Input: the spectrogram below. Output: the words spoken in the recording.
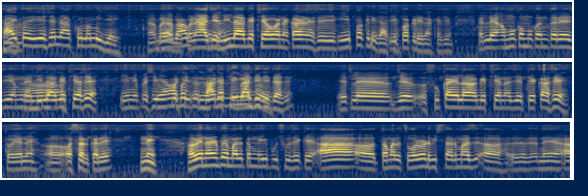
થાય તો એ છે ને આખું નમી જાય. હા બરાબર. પણ આ જે લીલા અગથિયા હોવાને કારણે છે એ પકડી રાખે. એ પકડી રાખે છે એટલે અમુક અમુક અંતરે જે અમને લીલા અગથિયા છે એની પછી ઉપરથી બાંધી દીધા છે. એટલે જે સુકાયેલા અગથિયાના જે ટેકા છે તો એને અસર કરે નહીં. હવે નારાયણભાઈ મારે તમને એ પૂછવું છે કે આ તમારે ચોરવાડ વિસ્તારમાં જ અને આ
